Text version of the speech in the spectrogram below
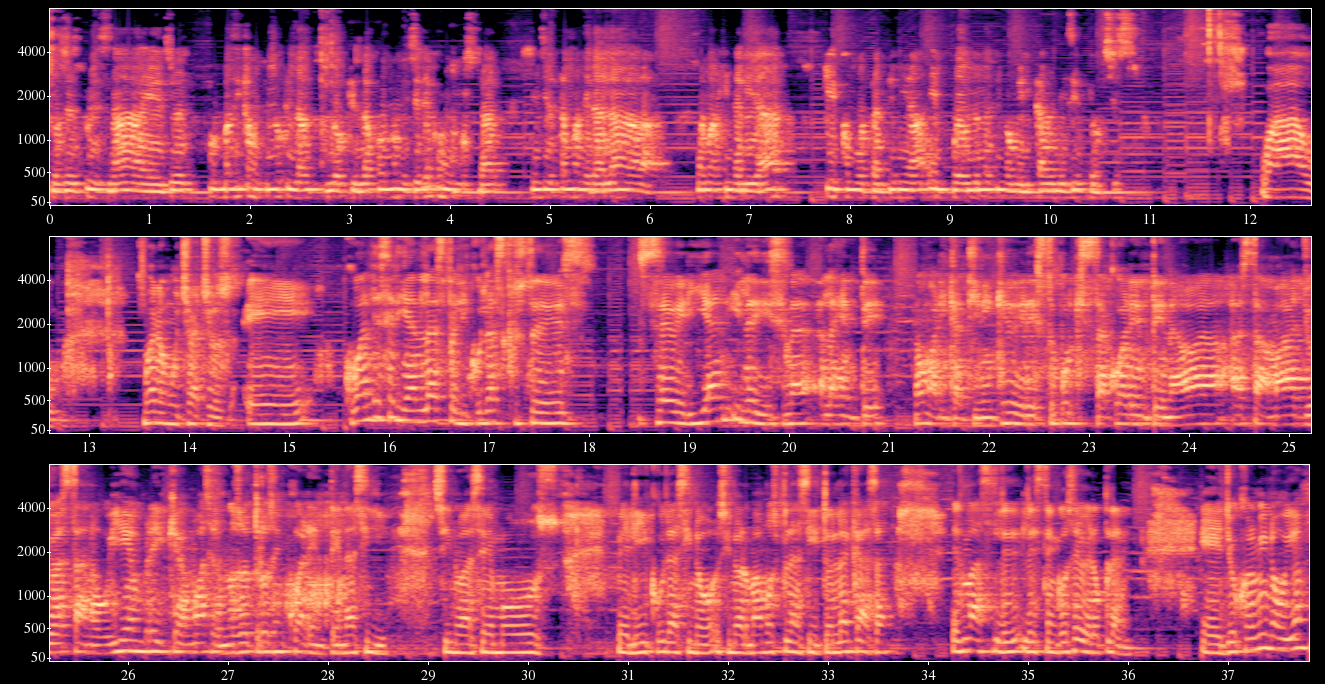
Entonces, pues nada, eso es básicamente lo que es la, lo que es la forma miseria, como mostrar en cierta manera la, marginalidad que como tal tenía el pueblo latinoamericano en ese entonces. Wow. Bueno muchachos, eh, ¿cuáles serían las películas que ustedes se verían y le dicen a, la gente, no, marica, tienen que ver esto porque esta cuarentena va hasta mayo, hasta noviembre y qué vamos a hacer nosotros en cuarentena si, si no hacemos películas, si no, si no armamos plancito en la casa. Es más, le, les tengo severo plan. Eh, yo con mi novia,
